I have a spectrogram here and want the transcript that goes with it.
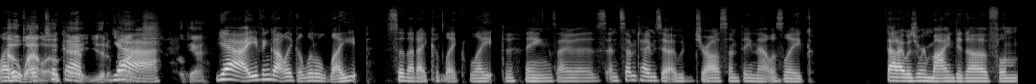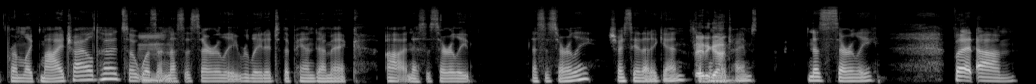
Like, oh wow! okay, a, you did a yeah, bunch. Okay. Yeah, I even got like a little light so that I could like light the things I was. And sometimes I would draw something that was like that I was reminded of from from like my childhood. So it wasn't mm. necessarily related to the pandemic. Uh, necessarily, necessarily. Should I say that again? Say it again. Times necessarily, but um,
